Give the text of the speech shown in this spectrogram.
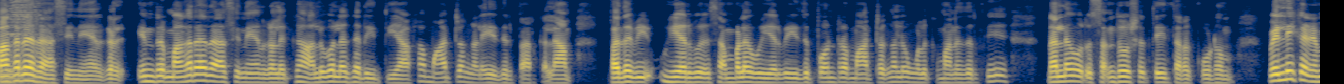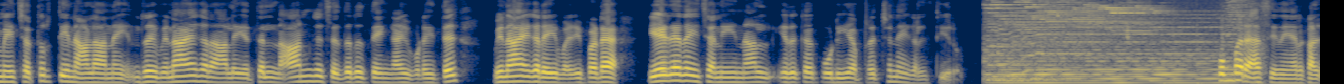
மகர ராசி நேர்கள். இன்று மகர ராசி நேர்களுக்கு அலுவலக ரீதியாக மாற்றங்களை எதிர்பார்க்கலாம். பதவி உயர்வு சம்பள உயர்வு இது போன்ற மாற்றங்கள் உங்களுக்கு மனதிற்கு நல்ல ஒரு சந்தோஷத்தை தரக்கூடும். வெள்ளிக்கிழமை சதுர்த்தி நாளான இன்று விநாயகர் ஆலயத்தில் நான்கு செதுறு தேங்காய் உடைத்து விநாயகரை வழிபட ஏழரை சனியினால் இருக்கக்கூடிய பிரச்சனைகள் தீரும். கும்பராசி நேர்கள்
